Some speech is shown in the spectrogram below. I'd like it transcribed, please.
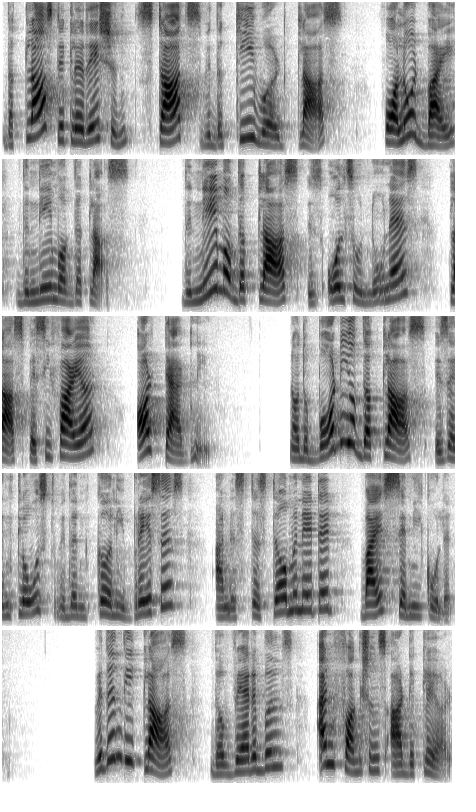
The class declaration starts with the keyword class followed by the name of the class. The name of the class is also known as class specifier or tag name. Now the body of the class is enclosed within curly braces and is terminated by semicolon. Within the class, the variables and functions are declared.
